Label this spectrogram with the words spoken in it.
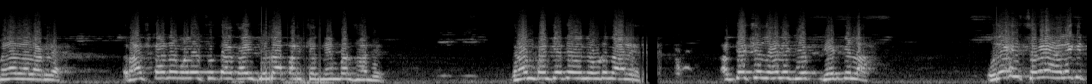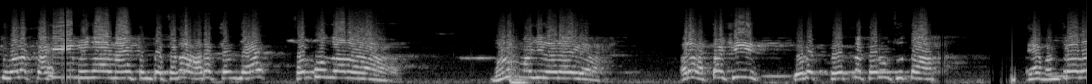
मिळायला लागल्या. राजकारणामध्ये सुद्धा काही जिल्हा परिषद मेंबर झाले. ग्रामपंचायतीवर निवडून आले. अध्यक्ष झाले झेडपीला उद्या हे सगळे आले की तुम्हाला काहीही मिळणार नाही. तुमचं सगळं आरक्षण जे आहे संपून जाणार. म्हणून माझी लढाई आहे. अरे आताशी एवढे प्रयत्न करून सुद्धा या मंत्राला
